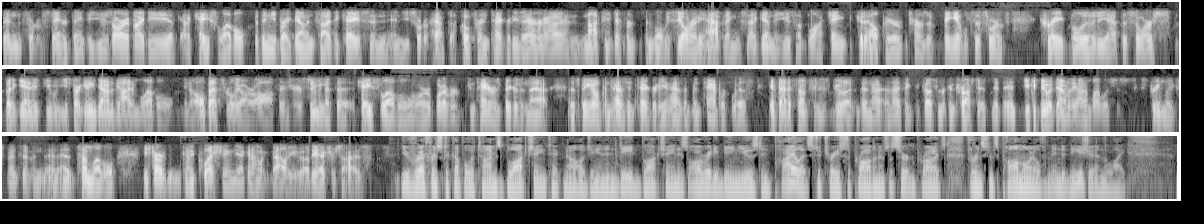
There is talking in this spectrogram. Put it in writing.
been sort of a standard thing to use RFID at, a case level, but then you break down inside the case and, and you sort of have to hope for integrity there, uh, and not too different than what we see already happening. Again, the use of blockchain could help here in terms of being able to sort of create validity at the source. But again, if you you start getting down to the item level, you know, all bets really are off, and you're assuming that the case level or whatever container is bigger than that that's being opened has integrity and hasn't been tampered with. If that assumption is good, then I, I think the customer can trust it. It, it. You could do it down to the item level. It's just extremely expensive, and, and at some level, you start kind of questioning the economic value of the exercise. You've referenced a couple of times blockchain technology, and indeed, blockchain is already being used in pilots to trace the provenance of certain products, for instance, palm oil from Indonesia and the like.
